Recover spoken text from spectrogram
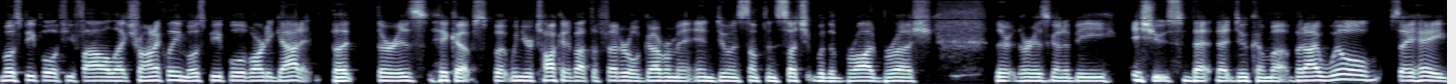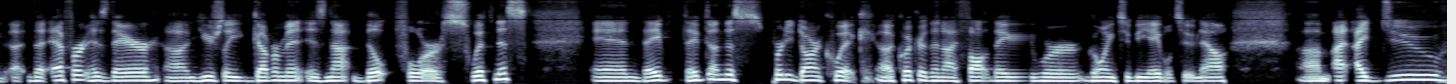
most people if you file electronically most people have already got it but there is hiccups but when you're talking about the federal government and doing something such with a broad brush there there is going to be issues that that do come up. But i will say hey uh, the effort is there. Uh, usually government is not built for swiftness and they've they've done this pretty darn quick uh, quicker than i thought they were going to be able to. Now um, I, I do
